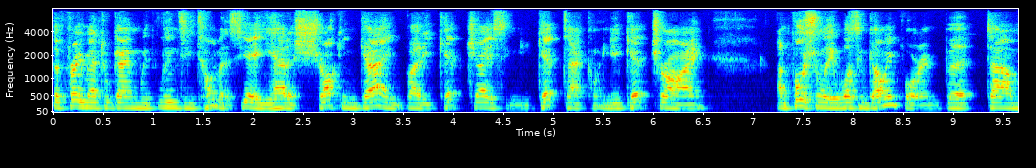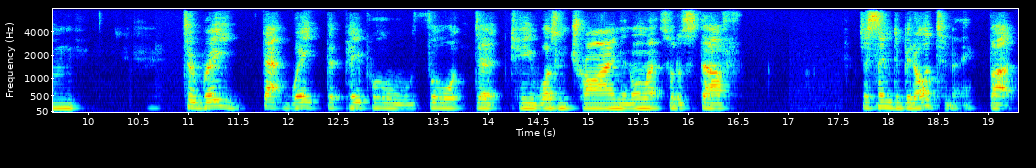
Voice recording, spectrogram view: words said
the Fremantle game with Lindsay Thomas. Yeah, he had a shocking game, but he kept chasing, he kept tackling, he kept trying. Unfortunately, it wasn't going for him. But um, to read that week that people thought that he wasn't trying and all that sort of stuff just seemed a bit odd to me. But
